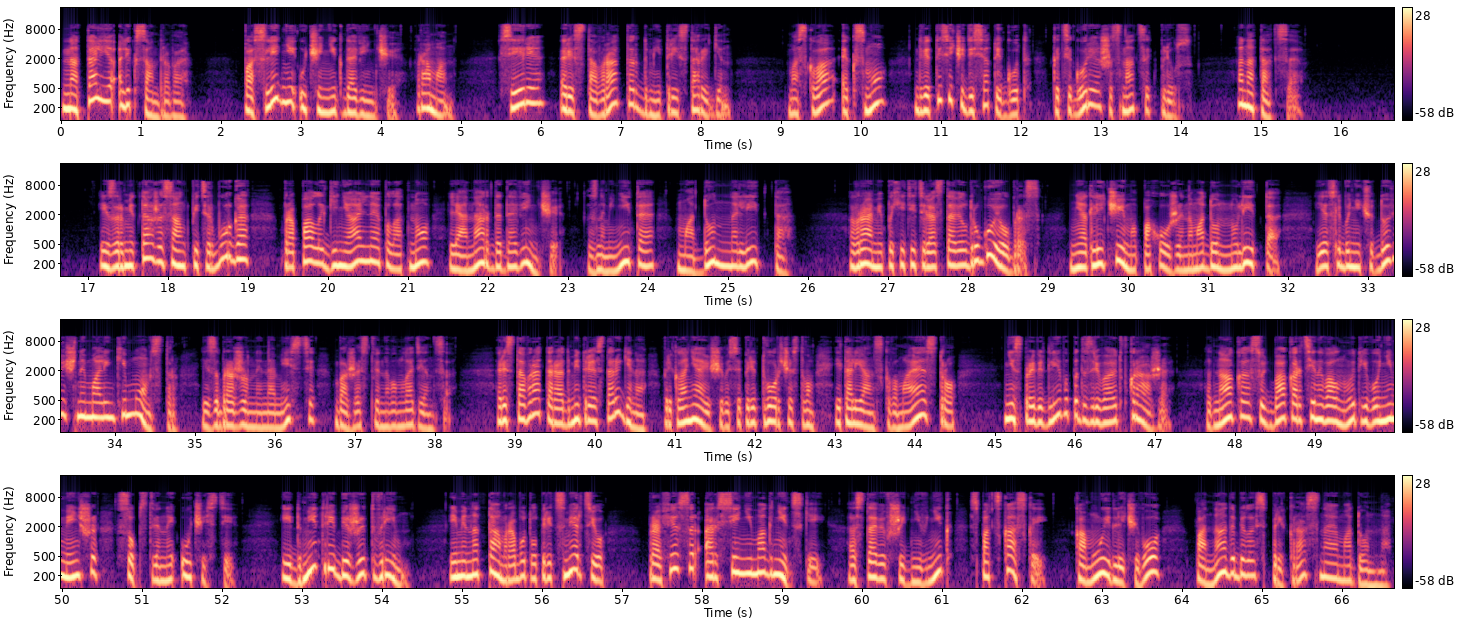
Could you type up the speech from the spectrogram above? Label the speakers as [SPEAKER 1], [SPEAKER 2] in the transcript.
[SPEAKER 1] Наталья Александрова. Последний ученик да Винчи. Роман. Серия «Реставратор Дмитрий Старыгин». Москва, Эксмо, 2010 год. Категория 16+. Аннотация. Из Эрмитажа Санкт-Петербурга пропало гениальное полотно Леонардо да Винчи, знаменитая «Мадонна Литта». В раме похититель оставил другой образ, неотличимо похожий на Мадонну Литта, если бы не чудовищный маленький монстр, изображенный на месте божественного младенца. Реставратора Дмитрия Старыгина, преклоняющегося перед творчеством итальянского маэстро, несправедливо подозревают в краже. Однако судьба картины волнует его не меньше собственной участи. И Дмитрий бежит в Рим. Именно там работал перед смертью профессор Арсений Магнитский, оставивший дневник с подсказкой, кому и для чего понадобилась прекрасная Мадонна.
